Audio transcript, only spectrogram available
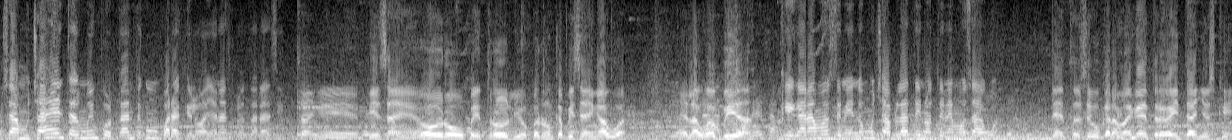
O sea, mucha gente es muy importante como para que lo vayan a explotar así. Piensan, en oro, petróleo, pero nunca piensan en agua. El agua es vida. ¿Qué ganamos teniendo mucha plata y no tenemos agua? Entonces Bucaramanga entre 20 años, ¿qué?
